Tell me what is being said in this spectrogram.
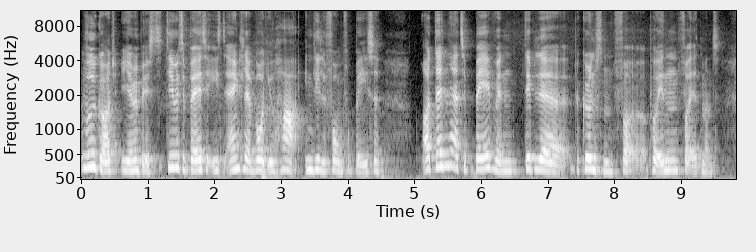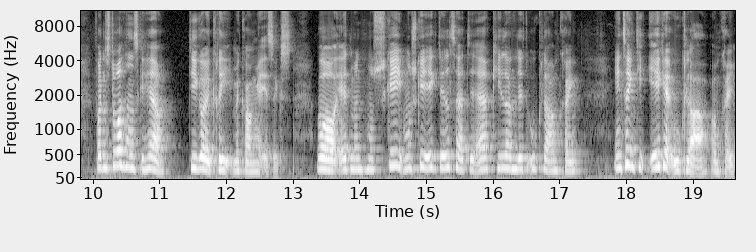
ude godt hjemme bedst. De vil tilbage til East Anglia, hvor de jo har en lille form for base. Og den her tilbagevend, det bliver begyndelsen for, på enden for Edmund. For den store hedenske her, de går i krig med kongen af Essex. Hvor Edmund måske, måske ikke deltager, det er kilderne lidt uklar omkring. En ting, de ikke er uklare omkring,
